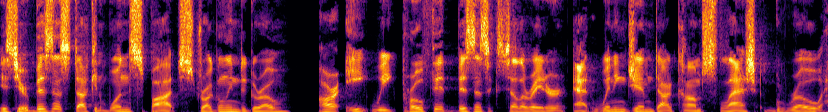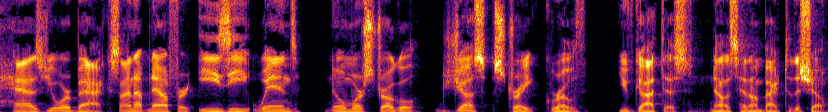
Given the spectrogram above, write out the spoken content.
Is your business stuck in one spot, struggling to grow? Our eight-week ProFit Business Accelerator at winninggym.com slash grow has your back. Sign up now for easy wins, no more struggle, just straight growth. You've got this. Now let's head on back to the show.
